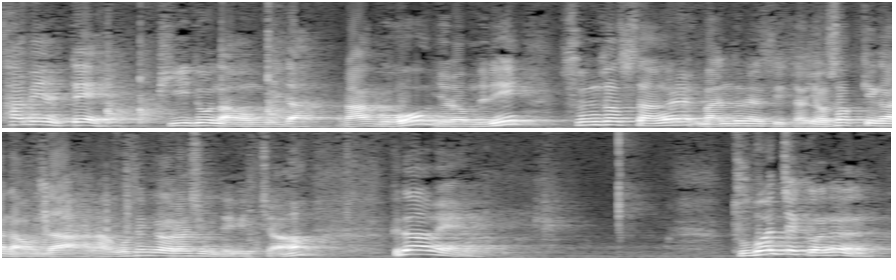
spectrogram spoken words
3일 때 B도 나옵니다. 라고 여러분들이 순서상을 만들어낼 수 있다. 6개가 나온다. 라고 생각을 하시면 되겠죠. 그 다음에 두 번째 거는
